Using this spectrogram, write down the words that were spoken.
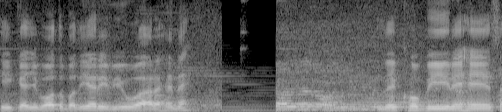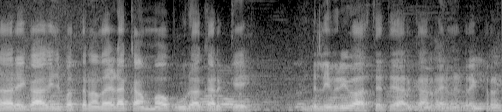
ਠੀਕ ਹੈ ਜੀ ਬਹੁਤ ਵਧੀਆ ਰਿਵਿਊ ਆ ਰਹੇ ਨੇ। ਦੇਖੋ ਵੀਰ, ਇਹ ਸਾਰੇ ਕਾਗਜ਼ ਪੱਤਰਾਂ ਦਾ ਜਿਹੜਾ ਕੰਮ ਆ, ਉਹ ਪੂਰਾ ਕਰਕੇ ਡਿਲੀਵਰੀ ਵਾਸਤੇ ਤਿਆਰ ਕਰ ਰਹੇ ਨੇ ਟਰੈਕਟਰ।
